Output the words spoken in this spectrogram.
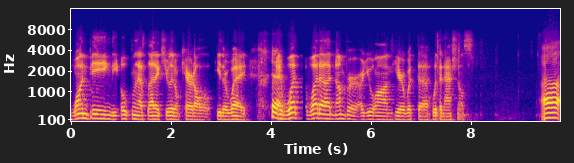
one being the Oakland Athletics. You really don't care at all either way. and what what uh, number are you on here with the with the Nationals? Uh,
